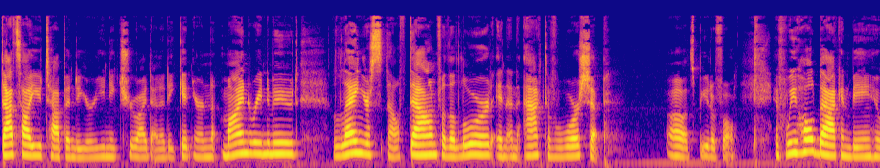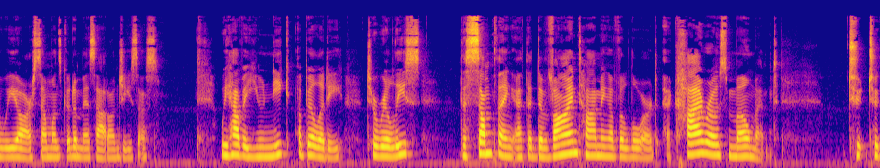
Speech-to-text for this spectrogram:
That's how you tap into your unique true identity. Get your mind renewed, laying yourself down for the Lord in an act of worship. Oh, it's beautiful. If we hold back in being who we are, someone's going to miss out on Jesus. We have a unique ability to release the something at the divine timing of the Lord, a kairos moment to, to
